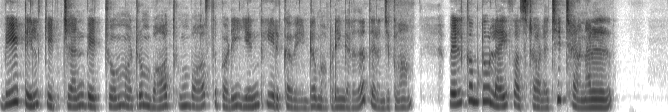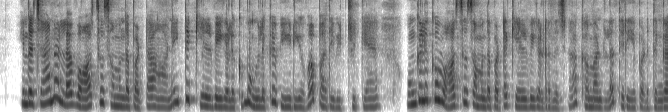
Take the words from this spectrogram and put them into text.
வீட்டில் கிச்சன், பெட்ரூம் மற்றும் பாத்ரூம் வாஸ்துப்படி எங்கே இருக்க வேண்டும் அப்படிங்கிறத தெரிஞ்சுக்கலாம். Welcome to life astrology channel. இந்த சேனலில் வாஸ்து சம்மந்தப்பட்ட அனைத்து கேள்விகளுக்கும் உங்களுக்கு வீடியோவாக பதிவிட்டிருக்கேன். உங்களுக்கும் வாஸ்து சம்மந்தப்பட்ட கேள்விகள் இருந்துச்சுன்னா கமெண்டில் தெரியப்படுத்துங்க.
